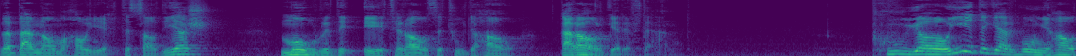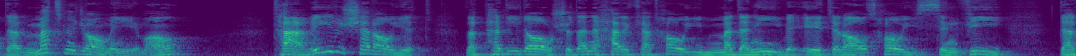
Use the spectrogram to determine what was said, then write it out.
و برنامه های اقتصادیش مورد اعتراض توده ها قرار گرفتند پویایی دگرگونی ها در متن جامعه ما تغییر شرایط و پدیدار شدن حرکت های مدنی و اعتراض های سنفی در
